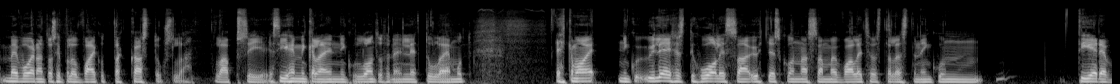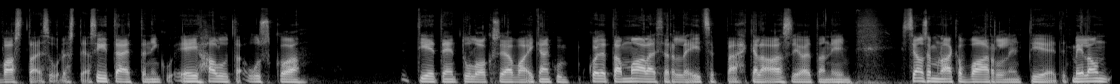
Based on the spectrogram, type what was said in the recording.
me voidaan tosi paljon vaikuttaa kastuksella lapsiin ja siihen, minkälainen niin kuin luontoisuuden niille tulee, mutta ehkä mä oon niin kuin yleisesti huolissaan yhteiskunnassamme valitsevasta tällaista niin kuin tiedevastaisuudesta ja siitä, että niin kuin ei haluta uskoa tieteen tuloksia, vaan ikään kuin koitetaan maalaisjärjelle itse pähkällä asioita, niin se on semmoinen aika vaarallinen tie. Että meillä on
